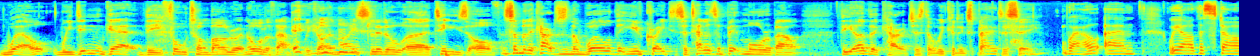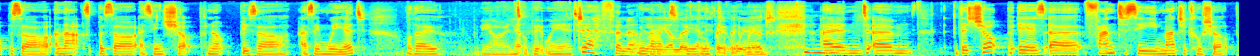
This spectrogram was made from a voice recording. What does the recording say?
Well, we didn't get the full tombola and all of that, but we got a nice little uh, tease of some of the characters in the world that you've created. So tell us a bit more about the other characters that we could expect to see. Well, um, we are the Star Bazaar, and that's bizarre as in shop, not bizarre as in weird. Although we are a little bit weird. Definitely we like a to be little a little bit bit, weird. weird. and um, the shop is a fantasy magical shop.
